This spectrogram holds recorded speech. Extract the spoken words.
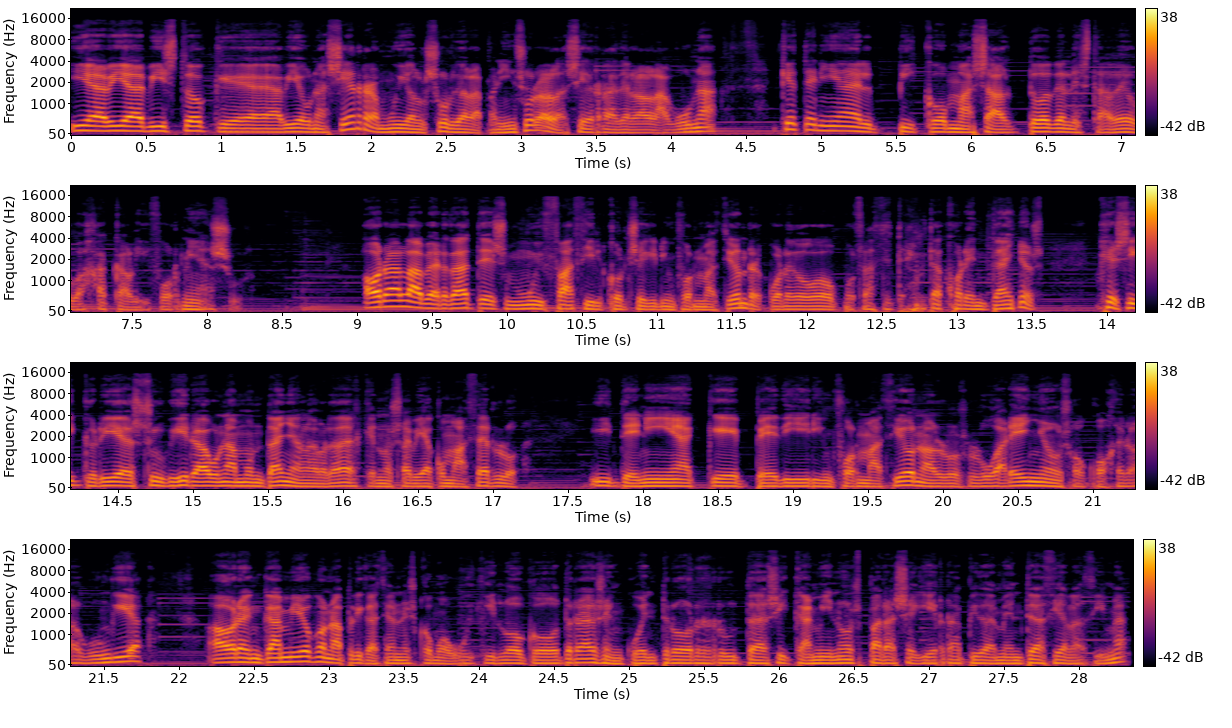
y había visto que había una sierra muy al sur de la península, la Sierra de la Laguna, que tenía el pico más alto del estado de Baja California Sur. Ahora la verdad es muy fácil conseguir información. Recuerdo pues hace 30, 40 años que si quería subir a una montaña, la verdad es que no sabía cómo hacerlo y tenía que pedir información a los lugareños o coger algún guía. Ahora en cambio con aplicaciones como Wikiloc o otras encuentro rutas y caminos para seguir rápidamente hacia la cima.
